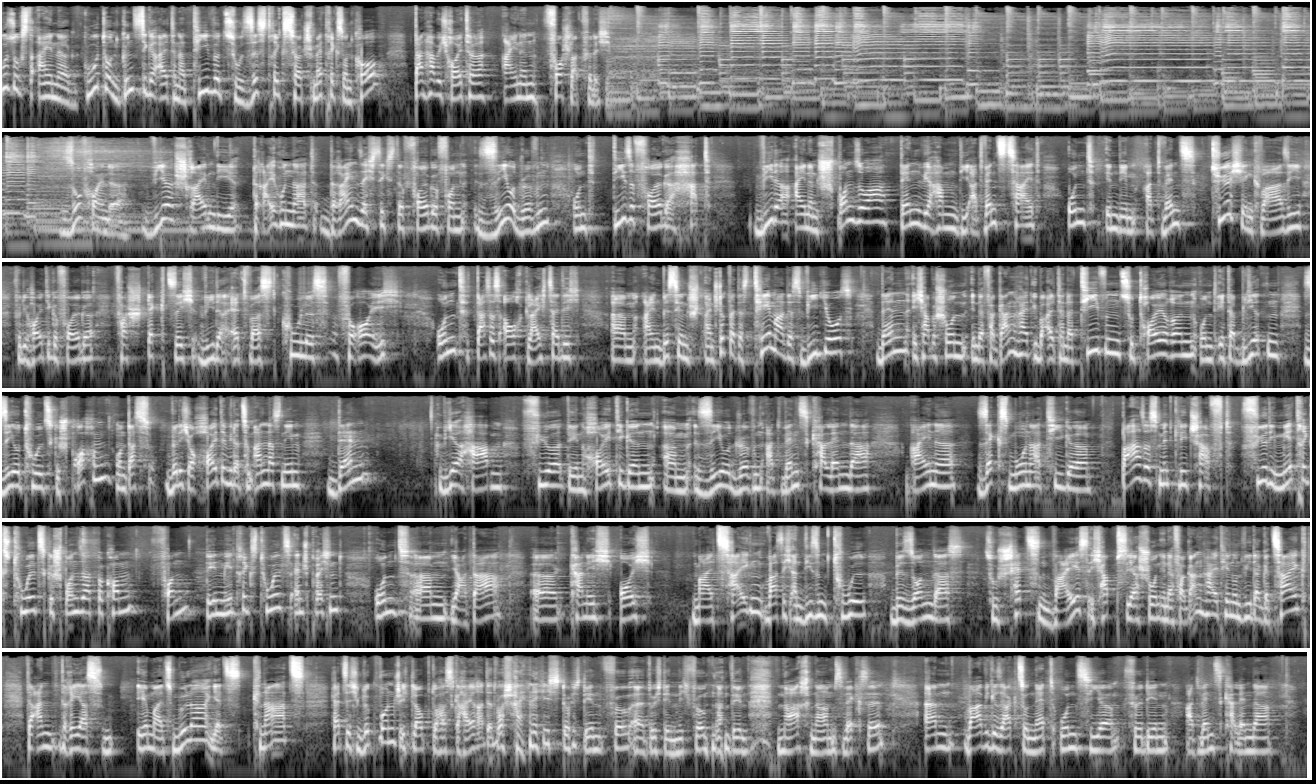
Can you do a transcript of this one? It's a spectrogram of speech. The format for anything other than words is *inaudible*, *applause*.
Du suchst eine gute und günstige Alternative zu Sistrix, Searchmetrics und Co. Dann habe ich heute einen Vorschlag für dich. So, Freunde, wir schreiben die 363. Folge von SEO Driven und diese Folge hat wieder einen Sponsor, denn wir haben die Adventszeit und in dem Adventstürchen quasi für die heutige Folge versteckt sich wieder etwas Cooles für euch. Und das ist auch gleichzeitig ähm, ein bisschen ein Stück weit das Thema des Videos, denn ich habe schon in der Vergangenheit über Alternativen zu teuren und etablierten SEO-Tools gesprochen und das will ich auch heute wieder zum Anlass nehmen, denn wir haben für den heutigen ähm, SEO-Driven Adventskalender eine sechsmonatige Basismitgliedschaft für die Matrix-Tools gesponsert bekommen von den Matrix-Tools entsprechend. Und ähm, ja, da äh, kann ich euch mal zeigen, was ich an diesem Tool besonders zu schätzen weiß. Ich habe es ja schon in der Vergangenheit hin und wieder gezeigt. Der Andreas ehemals Müller, jetzt Knarz. Herzlichen Glückwunsch. Ich glaube, du hast geheiratet *laughs* wahrscheinlich durch den, Firm, äh, durch den nicht Firmennamen, den Nachnamenswechsel. Ähm, war wie gesagt so nett, uns hier für den Adventskalender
